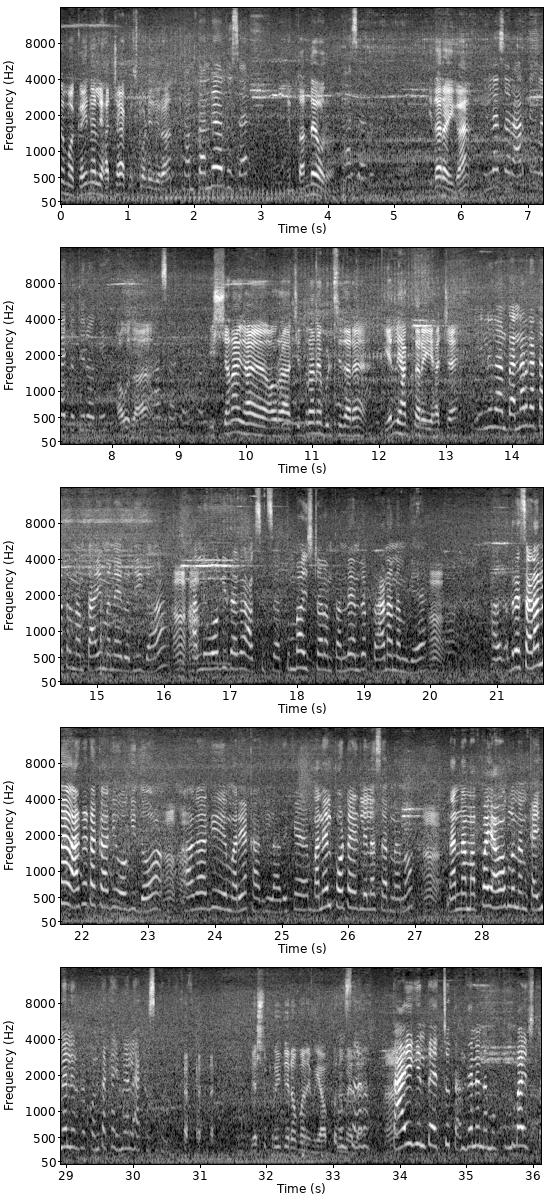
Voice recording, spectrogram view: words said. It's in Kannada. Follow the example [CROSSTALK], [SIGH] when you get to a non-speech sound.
ಇದೇನಮ್ಮ ಕೈನಲ್ಲಿ ಹಚ್ಚ ಹಾಕಿಸ್ಕೊಂಡಿದ್ದೀರಾ? ನಮ್ಮ ತಂದೆಯವ್ರದ್ದು ಸರ್. ನಿಮ್ಮ ತಂದೆಯವರು? ಹಾಂ ಸರ್. ಇದಾರ ಈಗ? ಇಲ್ಲ ಸರ್ ಆರು ತಿಂಗಳಾಯ್ತು ತಿರೋಗಿ. ಹೌದಾ? ಹಾಂ ಸರ್. ಇಷ್ಟು ಚೆನ್ನಾಗಿ ಅವರ ಚಿತ್ರನೇ ಬಿಡಿಸಿದ್ದಾರೆ ಎಲ್ಲಿ ಹಾಕ್ತಾರೆ ಈ ಹಚ್ಚೆ? ಇಲ್ಲಿ ನಾನು ಬನ್ನರ್ಘಟ್ಟ ಹತ್ರ ನಮ್ಮ ತಾಯಿ ಮನೆ ಇರೋದು ಈಗ. ಹಾ, ಹಾ. ಅಲ್ಲಿ ಹೋಗಿದ್ದಾಗ ಹಾಕ್ಸಿದ್ ಸರ್. ತುಂಬ ಇಷ್ಟ ನಮ್ಮ ತಂದೆ ಅಂದರೆ ಪ್ರಾಣ ನಮಗೆ. ಹಾಂ. ಅಂದರೆ ಸಡನ್ನಾಗಿ ಹಾರ್ಟ್ ಅಟ್ಯಾಕ್ ಆಗಿ ಹೋಗಿದ್ದು. ಹಾಗಾಗಿ ಮರೆಯೋಕ್ಕಾಗಲಿಲ್ಲ. ಅದಕ್ಕೆ ಮನೇಲಿ ಫೋಟೋ ಇಡಲಿಲ್ಲ ಸರ್ ನಾನು. ನನ್ನ ನಮ್ಮಪ್ಪ ಯಾವಾಗಲೂ ನನ್ನ ಕೈ ಮೇಲೆ ಇರಬೇಕು ಅಂತ ಕೈ ಮೇಲೆ ಹಾಕಿಸ್ಕೊಂಡು. [LAUGHS] ಎಷ್ಟು ಪ್ರೀತಿನಮ್ಮ ನಿಮಗೆ ಅಪ್ಪನ ಮೇಲೆ? ತಾಯಿಗಿಂತ ಹೆಚ್ಚು ತಂದೆನೇ ನಮಗೆ ತುಂಬಾ ಇಷ್ಟ.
